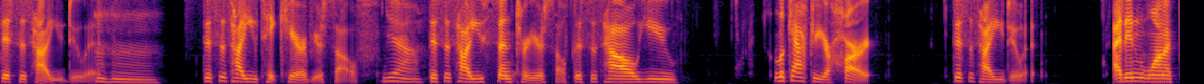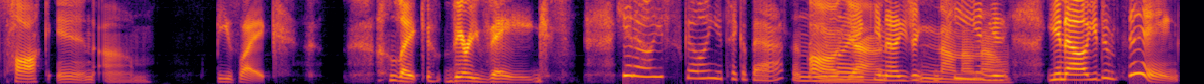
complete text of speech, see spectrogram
this is how you do it. Mhm. This is how you take care of yourself. Yeah. This is how you center yourself. This is how you look after your heart. This is how you do it. I didn't want to talk in um, these like, like very vague. You know, you just go and you take a bath, and then Oh, like, yeah. you know, you drink some No, tea, no, and no. you, you know, you do the thing,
